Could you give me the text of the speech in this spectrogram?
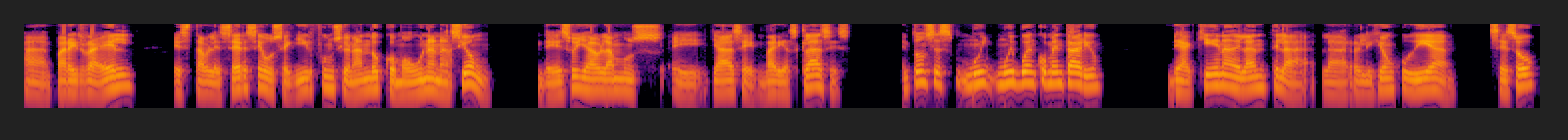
ah, para Israel establecerse o seguir funcionando como una nación. De eso ya hablamos eh, ya hace varias clases. Entonces, muy, muy buen comentario. De aquí en adelante la, la religión judía cesó.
